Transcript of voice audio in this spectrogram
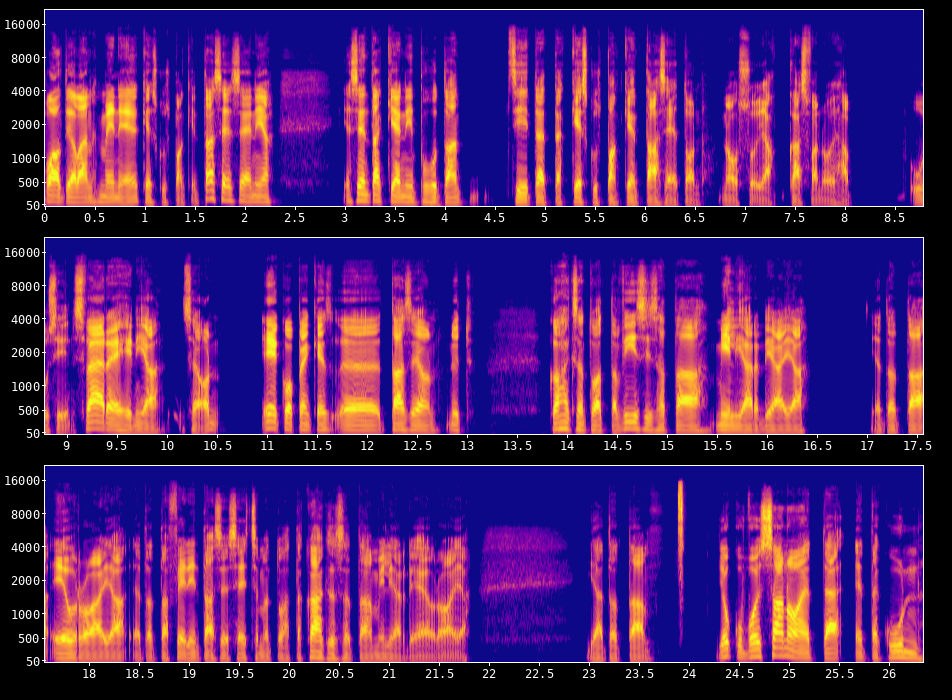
valtiolainat menee keskuspankin taseeseen ja, ja sen takia niin puhutaan siitä, että keskuspankkien taseet on noussut ja kasvanut ihan uusiin sfääreihin ja se on EKPn kes- tase on nyt 8500 miljardia ja ja tota, euroa ja, ja tota Fedin taas se 7800 miljardia euroa. Ja, ja tota, joku voisi sanoa, että, että kun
